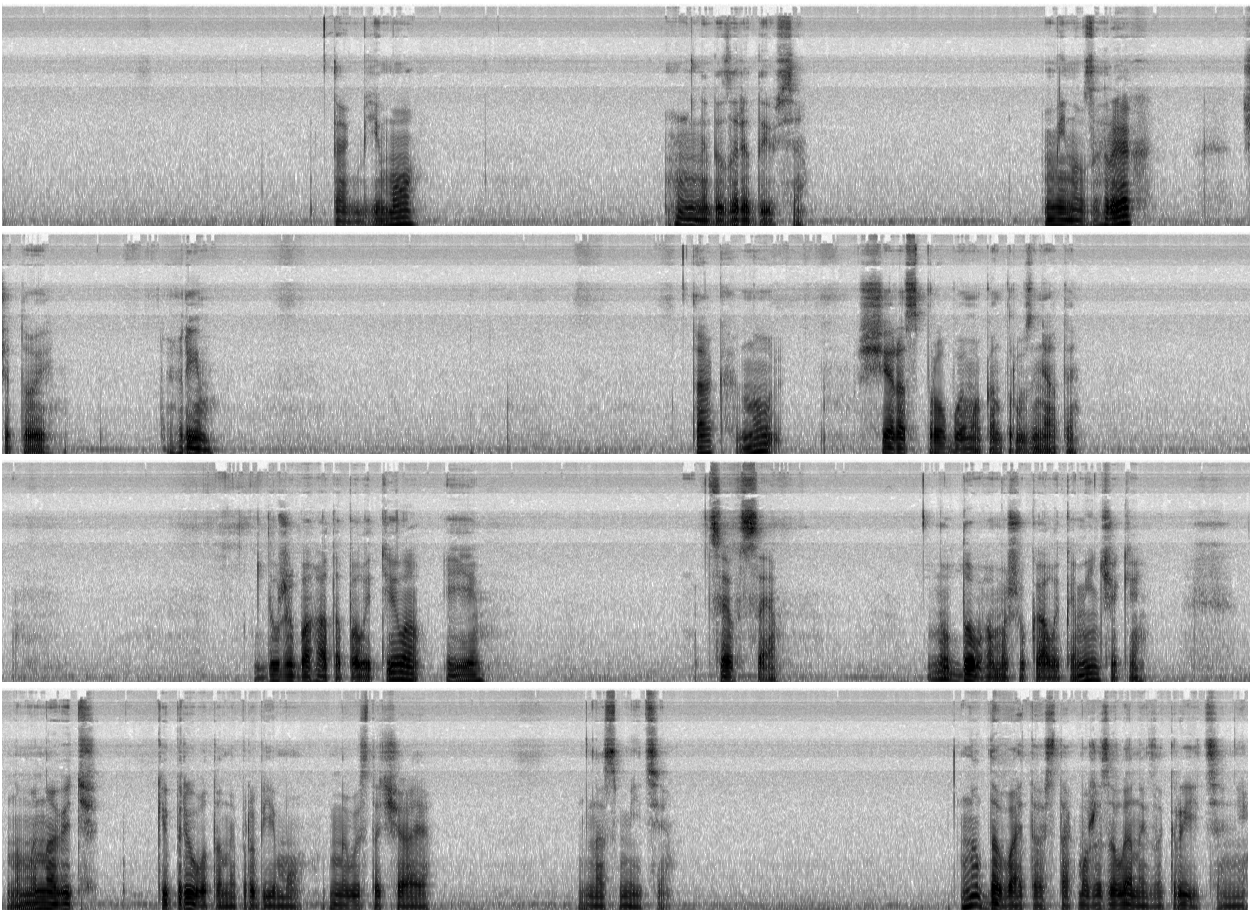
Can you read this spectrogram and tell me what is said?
Так, б'ємо. Не дозарядився. Мінус грех. Чи той грім. Так, ну, ще раз спробуємо контру зняти. Дуже багато полетіло і це все. Ну, довго ми шукали камінчики. Ну, ми навіть кипріота не проб'ємо. Не вистачає на сміці. Ну, давайте ось так. Може зелений закриється, ні.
